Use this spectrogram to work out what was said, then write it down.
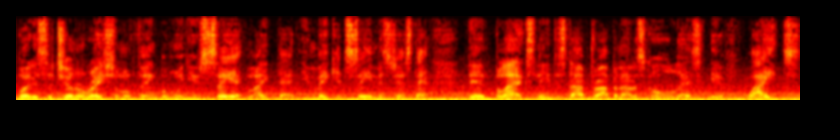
but it's a generational thing. But when you say it like that, you make it seem it's just that. Then blacks need to stop dropping out of school as if whites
